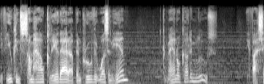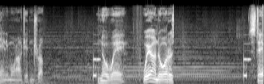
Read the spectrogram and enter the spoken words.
If you can somehow clear that up and prove it wasn't him, Command will cut him loose. If I say any more, I'll get in trouble. No way. We're under orders. Stay.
